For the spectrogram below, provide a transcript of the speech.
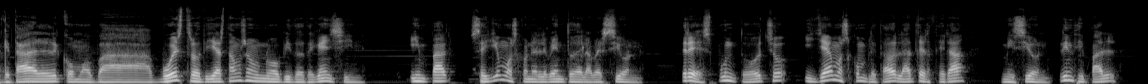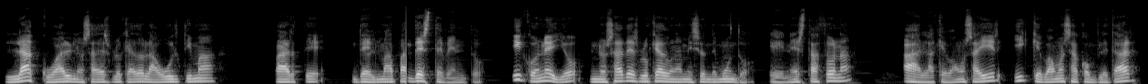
¿qué tal? ¿Cómo va vuestro día? Estamos en un nuevo vídeo de Genshin Impact. Seguimos con el evento de la versión 3.8 y ya hemos completado la tercera misión principal, la cual nos ha desbloqueado la última parte del mapa de este evento. Y con ello nos ha desbloqueado una misión de mundo en esta zona a la que vamos a ir y que vamos a completar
